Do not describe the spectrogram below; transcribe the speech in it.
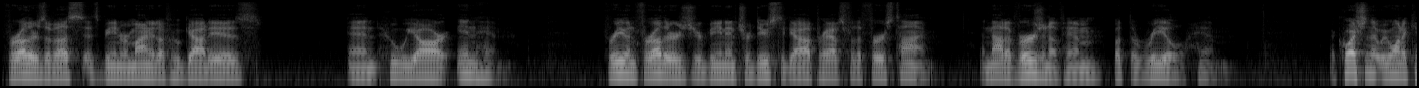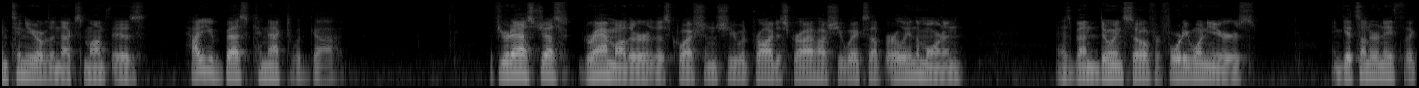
For others of us, it's being reminded of who God is and who we are in Him. For even for others, you're being introduced to God perhaps for the first time, and not a version of Him, but the real Him. A question that we want to continue over the next month is how do you best connect with God? If you were to ask Jeff's grandmother this question, she would probably describe how she wakes up early in the morning, has been doing so for 41 years, and gets underneath the,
